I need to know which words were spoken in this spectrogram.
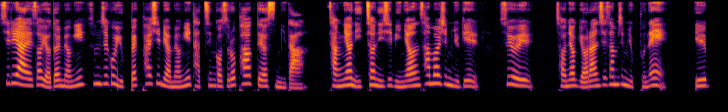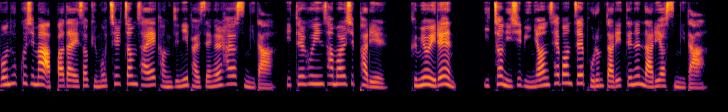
시리아에서 8명이 숨지고 680여 명이 다친 것으로 파악되었습니다. 작년 2022년 3월 16일 수요일 저녁 11시 36분에 일본 후쿠시마 앞바다에서 규모 7.4의 강진이 발생을 하였습니다. 이틀 후인 3월 18일 금요일은 2022년 세 번째 보름달이 뜨는 날이었습니다.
